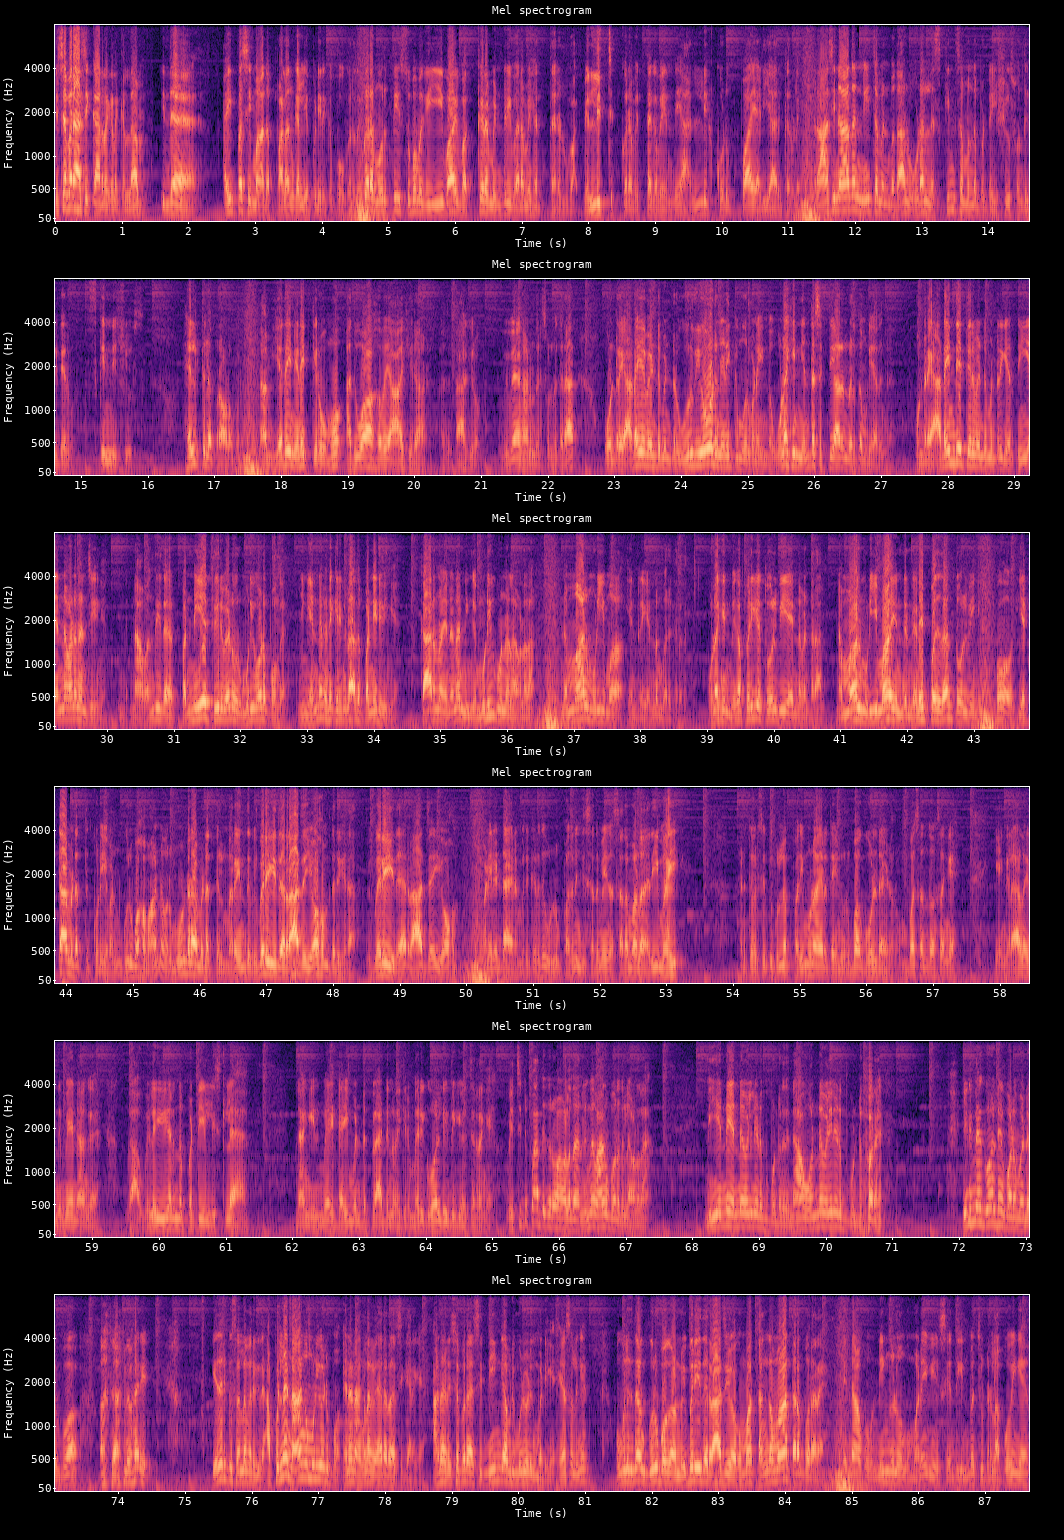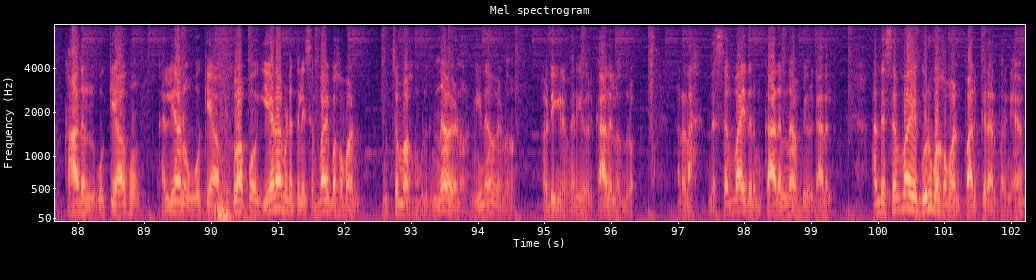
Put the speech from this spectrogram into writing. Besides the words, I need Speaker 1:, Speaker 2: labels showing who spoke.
Speaker 1: ரிஷபராசிக்காரர்களுக்கெல்லாம் இந்த ஐப்பசி மாத பலன்கள் எப்படி இருக்க போகிறது? சுக்கரமூர்த்தி சுபமிகு ஈவாய் வக்கரமின்றி வரமிக தருள்வாய். வெள்ளி சுக்கர வித்தகவேந்தே அள்ளி கொடுப்பாய் அடியார் கருளை. ராசிநாதன் நீச்சம் என்பதால் உடல்ல ஸ்கின் சம்பந்தப்பட்ட இஷ்யூஸ் வந்துகிட்டே இருக்கும். ஸ்கின் இஷ்யூஸ் ஹெல்த்தில் ப்ராப்ளம் வரும். நாம் எதை நினைக்கிறோமோ அதுவாகவே ஆகிறார். அது ஆகிறோம். விவேகானந்தர் சொல்லுகிறார் ஒன்றை அடைய வேண்டும் என்று உறுதியோடு நினைக்கும் ஒருவனை இந்த உலகின் எந்த சக்தியாலும் நிறுத்த முடியாதுங்க ஒன்றை அடைந்தே தீர வேண்டும் என்று எ- நீ என்ன வேணால் நினச்சிக்கிங்க. நான் வந்து இதை பண்ணியே தீர்வேன்னு ஒரு முடிவோடு போங்க. நீங்கள் என்ன நினைக்கிறீங்களோ அதை பண்ணிடுவீங்க. காரணம் என்னென்னா நீங்கள் முடிவு பண்ணலாம் அவ்வளோதான் நம்மால் முடியுமா என்ற எண்ணம் வருகிறது. உலகின் மிகப்பெரிய தோல்வியே என்னவென்றால் நம்மால் முடியுமா என்று நினைப்பதுதான் தோல்விங்க. இப்போ எட்டாம் இடத்துக்குரியவன் குரு பகவான் அவர் மூன்றாம் இடத்தில் மறைந்து விபரீத ராஜ யோகம் தருகிறார். விபரீத ராஜ யோகம் பனிரெண்டாயிரம் இருக்கிறது இன்னும் பதினஞ்சு சதவீத சதமான அதிகமாகி அடுத்த வருஷத்துக்குள்ளே பதிமூணாயிரத்து ஐநூறுரூபா கோல்டு ஆகிடும் ரொம்ப சந்தோஷங்க. எங்களால் இனிமேல் நாங்கள் விலை உயர்ந்த பட்டியல் லிஸ்ட்டில் நாங்கள் இதுமாரி டைமண்டு பிளாட்டின் வைக்கிற மாதிரி கோல்டு தூக்கி வச்சிடுறோங்க. வச்சுட்டு பார்த்துக்குறோம் அவ்வளோதான் இனிமேல் வாங்க போகிறதில்ல அவ்வளோதான் நீ என்ன என்ன வெளிநடப்பு பண்ணுறது நான் ஒன்றை வெளிநடப்பு பண்ணிட்டு போகிறேன் இனிமேல் கோல்டே போட மாட்டேன் போ. அந்த மாதிரி எதற்கு சொல்ல வருகிறது அப்படிலாம் நாங்கள் முடிவெடுப்போம். ஏன்னா நாங்களாம் வேற ராசிக்காரங்க. ஆனால் ரிஷபராசி நீங்கள் அப்படி முடிவெடுக்க மாட்டீங்க. ஏன் சொல்லுங்கள் உங்களுக்கு தான் குரு பகவான் விபரீத ராஜயோகமாக தங்கமாக தரப்புறாரு. என்ன ஆகும்? நீங்களும் உங்கள் மனைவியும் சேர்ந்து இன்பச் சுற்றுலா போவீங்க. காதல் ஓகே ஆகும். கல்யாணம் ஓகே ஆகும். ஸோ அப்போது ஏழாம் இடத்துல செவ்வாய் பகவான் உச்சமாகும் பொழுது என்ன வேணும்? நீ தான் வேணும். அப்படிங்கிற மாதிரி ஒரு காதல் வந்துடும் அடடா இந்த செவ்வாய் தரும் காதல்னா அப்படி ஒரு காதல். அந்த செவ்வாயை குரு பகவான் பார்க்கிறார் பாருங்கள்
